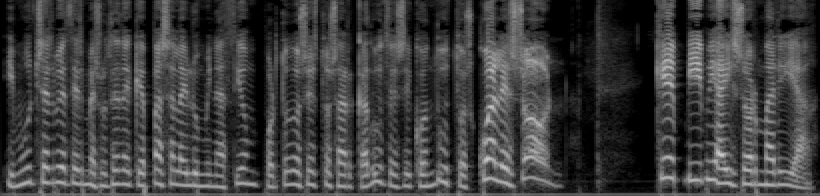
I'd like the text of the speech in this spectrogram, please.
Y muchas veces me sucede que pasa la iluminación por todos estos arcaduces y conductos. ¿Cuáles son? ¿Qué vive ahí Sor María?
